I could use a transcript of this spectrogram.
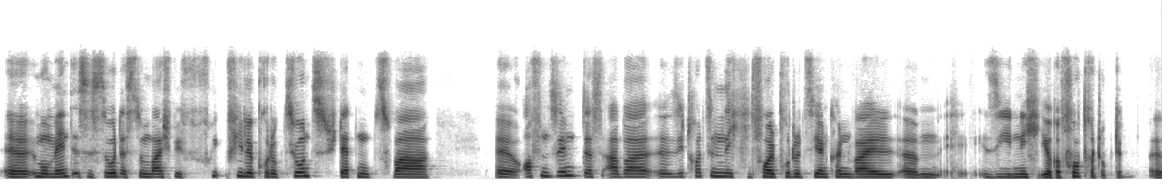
Äh, Im Moment ist es so, dass zum Beispiel viele Produktionsstätten zwar offen sind, dass aber sie trotzdem nicht voll produzieren können, weil ähm, sie nicht ihre Vorprodukte äh,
